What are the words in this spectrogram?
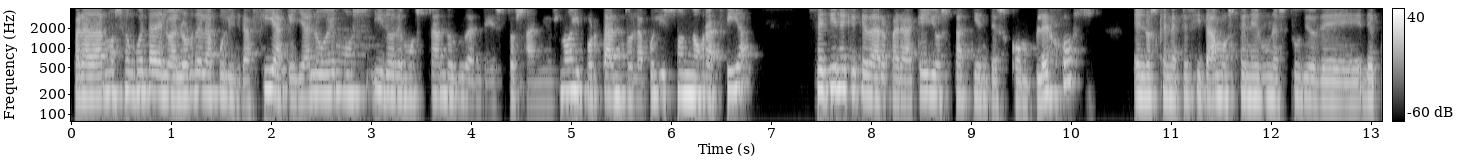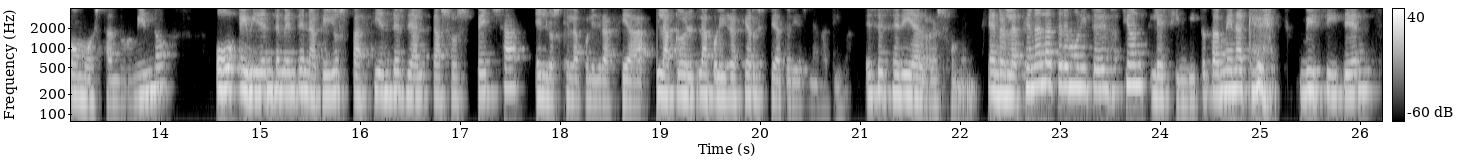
para darnos en cuenta del valor de la poligrafía, que ya lo hemos ido demostrando durante estos años, ¿no? Y por tanto, la polisonografía se tiene que quedar para aquellos pacientes complejos en los que necesitamos tener un estudio de cómo están durmiendo, o evidentemente en aquellos pacientes de alta sospecha en los que la poligrafía, la, respiratoria es negativa. Ese sería el resumen. En relación a la telemonitorización, les invito también a que visiten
